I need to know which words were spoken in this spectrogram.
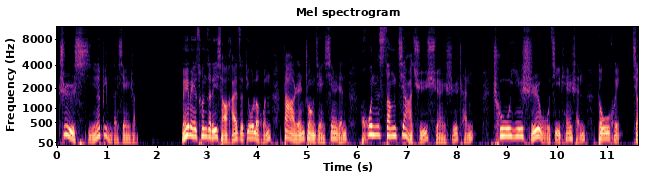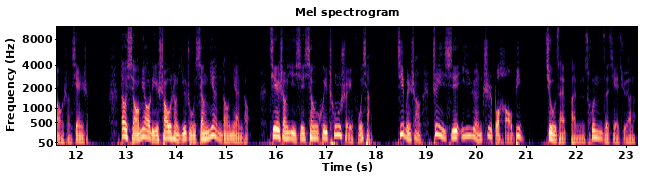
治邪病的先生。每每村子里小孩子丢了魂，大人撞见仙人，婚丧嫁娶选时辰，初一十五祭天神，都会叫上先生，到小庙里烧上一炷香，念叨念叨，接上一些香灰，冲水服下。基本上这些医院治不好病，就在本村子解决了。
